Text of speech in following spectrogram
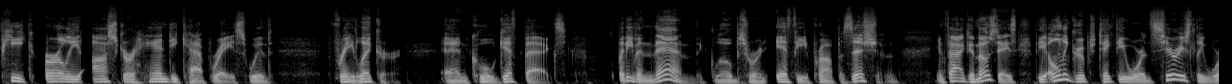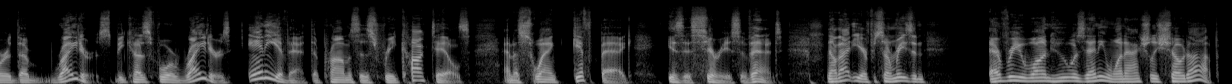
peek early Oscar handicap race with free liquor and cool gift bags. But even then, the Globes were an iffy proposition. In fact, in those days, the only group to take the award seriously were the writers, because for writers, any event that promises free cocktails and a swank gift bag is a serious event. Now, that year, for some reason, everyone who was anyone actually showed up.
